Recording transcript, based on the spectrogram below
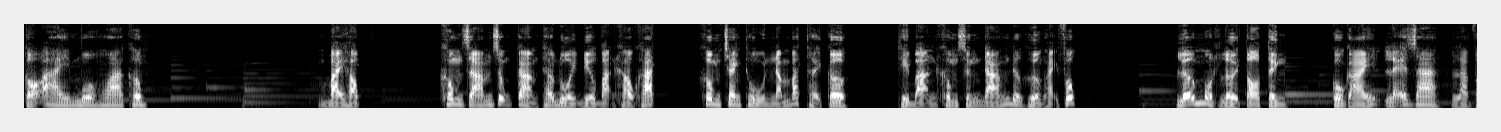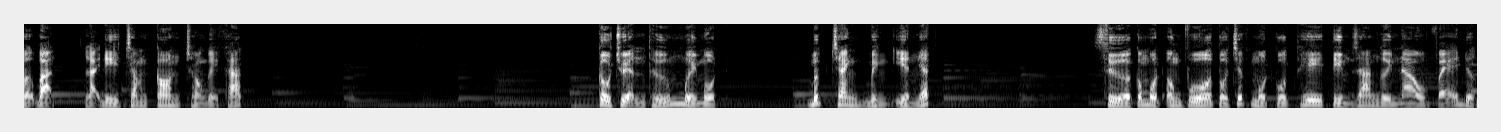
có ai mua hoa không? Bài học Không dám dũng cảm theo đuổi điều bạn khao khát, không tranh thủ nắm bắt thời cơ, thì bạn không xứng đáng được hưởng hạnh phúc. Lỡ một lời tỏ tình, cô gái lẽ ra là vợ bạn lại đi chăm con cho người khác. Câu chuyện thứ 11 Bức tranh bình yên nhất Xưa có một ông vua tổ chức một cuộc thi tìm ra người nào vẽ được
